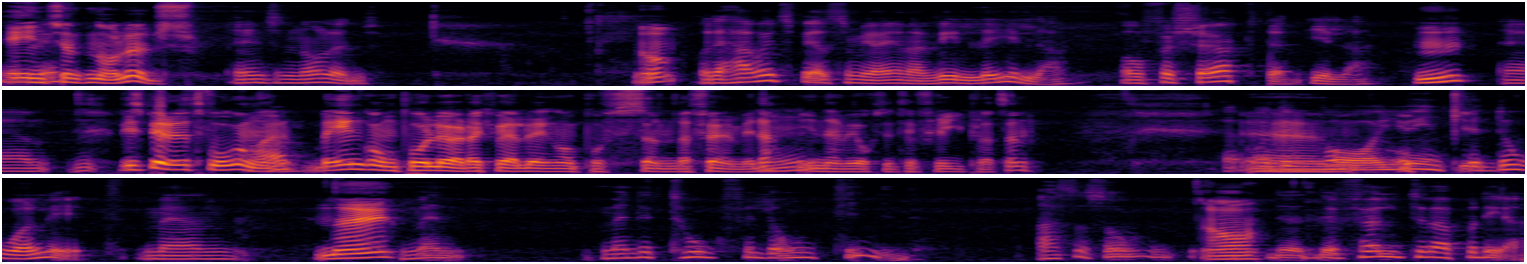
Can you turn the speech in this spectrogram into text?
Ancient Knowledge. Ancient Knowledge. Ja. Och det här var ett spel som jag gärna ville gilla. Och försökte gilla. Mm. Ehm, Vi spelade två gånger. En gång på lördag kväll och en gång på söndag förmiddag. Mm. Innan vi åkte till flygplatsen. och det Ehm, var ju och- inte dåligt. Men, Nej. men, men det tog för lång tid. Alltså så, Ja. det, det föll tyvärr på det.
